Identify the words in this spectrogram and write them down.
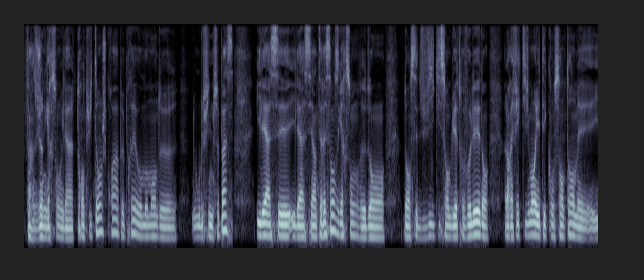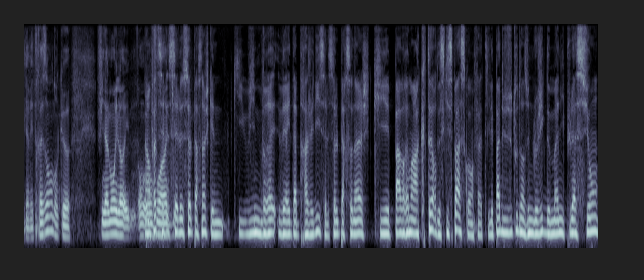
Enfin, ce jeune garçon, il a 38 ans, je crois, à peu près, au moment de, où le film se passe. Il est assez, il est assez intéressant, ce garçon, euh, dans, dans cette vie qui semble lui être volée. Alors, effectivement, il était consentant, mais il avait 13 ans, donc euh, finalement, il, en- on, en on fait, c'est un- le seul personnage qui, est une- qui vit une vraie, véritable tragédie. C'est le seul personnage qui est pas vraiment acteur de ce qui se passe, quoi. En fait, il est pas du tout dans une logique de manipulation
